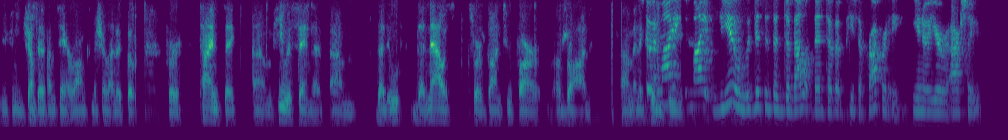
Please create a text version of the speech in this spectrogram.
you can jump in if I'm saying it wrong, Commissioner Lenvik, but for time's sake, um, he was saying that um, that it, that now it's sort of gone too far abroad um, and it So in my, in my view, this is a development of a piece of property. You know, you're actually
